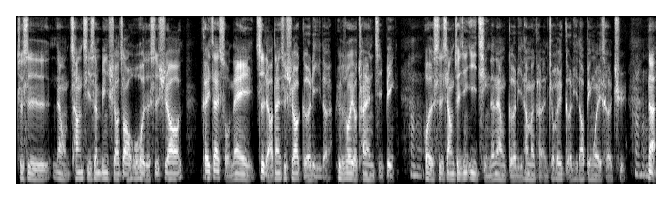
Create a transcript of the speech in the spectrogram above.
就是那种长期生病需要照护，或者是需要。可以在所内治疗，但是需要隔离的，比如说有传染疾病，或者是像最近疫情的那样隔离，他们可能就会隔离到病危社区。那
